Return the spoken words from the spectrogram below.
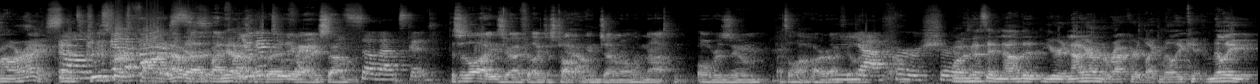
All right, So and it's Drew's you get first a pod first. ever. That's my yeah. first. You get but two anyway, first, so- so that's good. This is a lot easier, I feel like, just talking Yeah. in general and not over Zoom. That's a lot harder, I feel Yeah, like. for sure. Well, I was gonna say now that you're now you're on the record, like Millie, can, Millie,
